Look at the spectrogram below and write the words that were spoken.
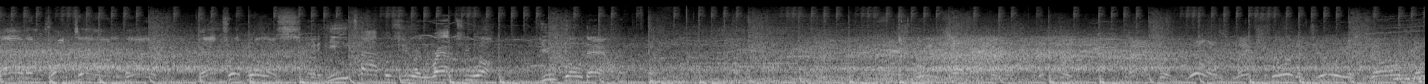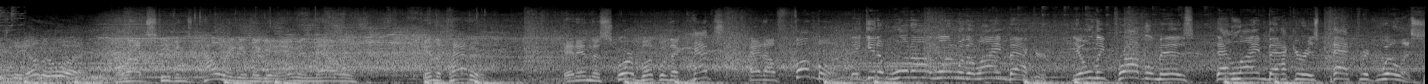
Ball in front you and wraps you up, you go down. Patrick Willis makes sure that Julius Jones goes the other way. Rod Stevens howling in the game and now in the pattern. And in the scorebook with a catch and a fumble. They get him one-on-one with a linebacker. The only problem is that linebacker is Patrick Willis.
